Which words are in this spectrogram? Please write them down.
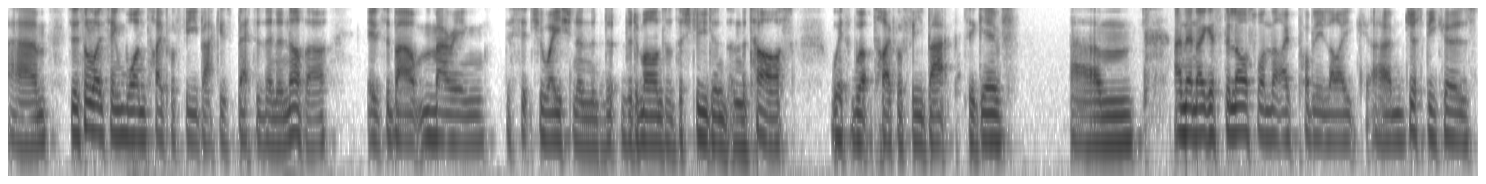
Um, so it's not like saying one type of feedback is better than another. It's about marrying the situation and the, the demands of the student and the task with what type of feedback to give. Um, and then I guess the last one that I probably like, um, just because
